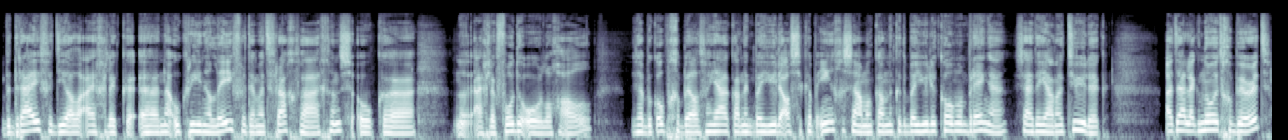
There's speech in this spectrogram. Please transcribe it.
bedrijven die al eigenlijk naar Oekraïne leverden met vrachtwagens. Ook uh, eigenlijk voor de oorlog al. Dus heb ik opgebeld van ja, kan ik bij jullie, als ik heb ingezameld, kan ik het bij jullie komen brengen? Zeiden ja, natuurlijk. Uiteindelijk nooit gebeurd,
